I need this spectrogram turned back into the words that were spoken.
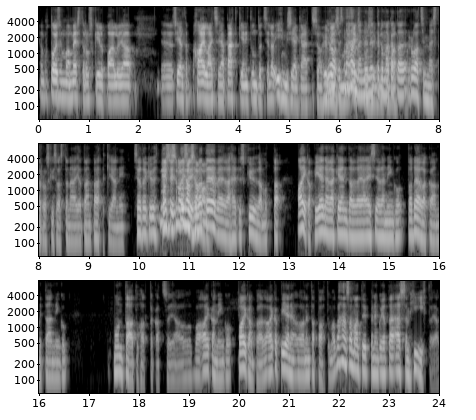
jonkun toisen maan mestaruuskilpailu ja sieltä highlightsia ja pätkiä, niin tuntuu, että siellä on ihmisiäkään, että se on hyvin Joo, siis mähän mennyt nyt, kun mä katsoin Ruotsin mestaruuskisasta näin jotain pätkiä, niin sieltä on kyllä niin, tosi, niin, tosi hyvä TV-lähetys kyllä, mutta aika pienellä kentällä ja ei siellä niinku todellakaan mitään niinku montaa tuhatta katsojaa ollut, vaan aika niinku paikan päällä, aika pienen tapahtuma. Vähän samantyyppinen kuin jotain SM-hiihtoja,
